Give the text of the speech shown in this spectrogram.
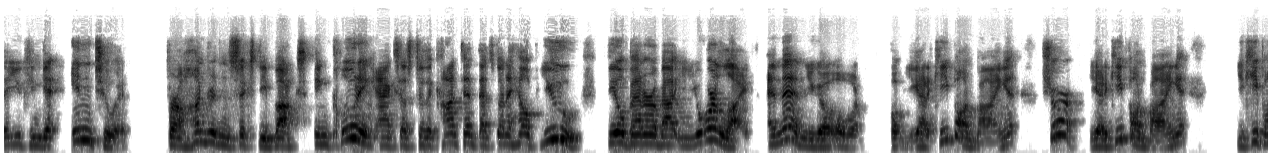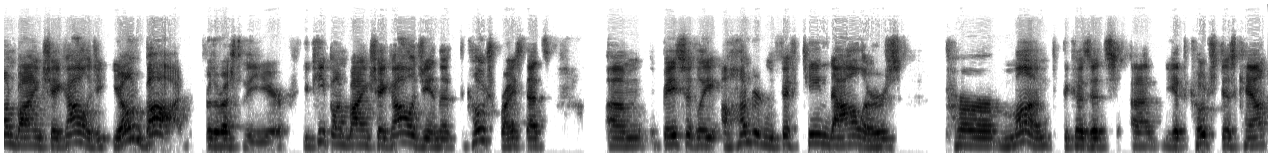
that you can get into it for 160 bucks, including access to the content that's going to help you feel better about your life. And then you go, oh, well, you got to keep on buying it. Sure, you got to keep on buying it. You keep on buying Shakeology. You own BOD for the rest of the year. You keep on buying Shakeology, and the, the coach price that's um, basically $115 per month because it's uh, you get the coach discount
